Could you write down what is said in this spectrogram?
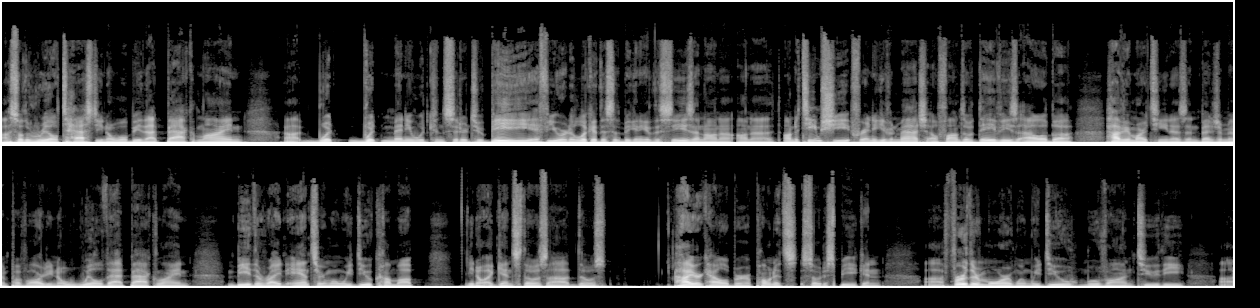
Uh, so the real test, you know, will be that back line. Uh, what what many would consider to be, if you were to look at this at the beginning of the season on a on a on a team sheet for any given match, Alphonso Davies, Alaba, Javier Martinez, and Benjamin Pavard. You know, will that back line be the right answer when we do come up, you know, against those uh, those higher caliber opponents, so to speak, and uh, furthermore, when we do move on to the uh,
